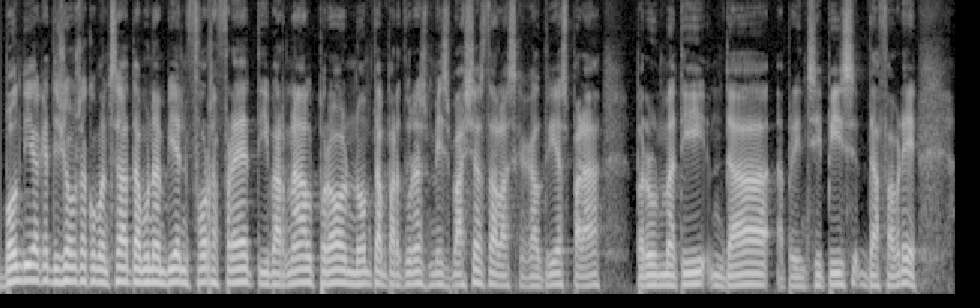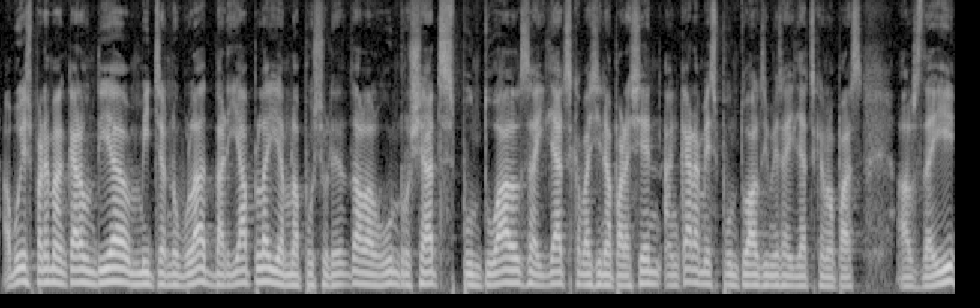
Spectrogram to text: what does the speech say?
Bon dia. Aquest dijous ha començat amb un ambient força fred, hivernal, però no amb temperatures més baixes de les que caldria esperar per un matí de a principis de febrer. Avui esperem encara un dia mig ennubulat, variable i amb la possibilitat d'alguns ruixats puntuals, aïllats que vagin apareixent, encara més puntuals i més aïllats que no pas els d'ahir.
